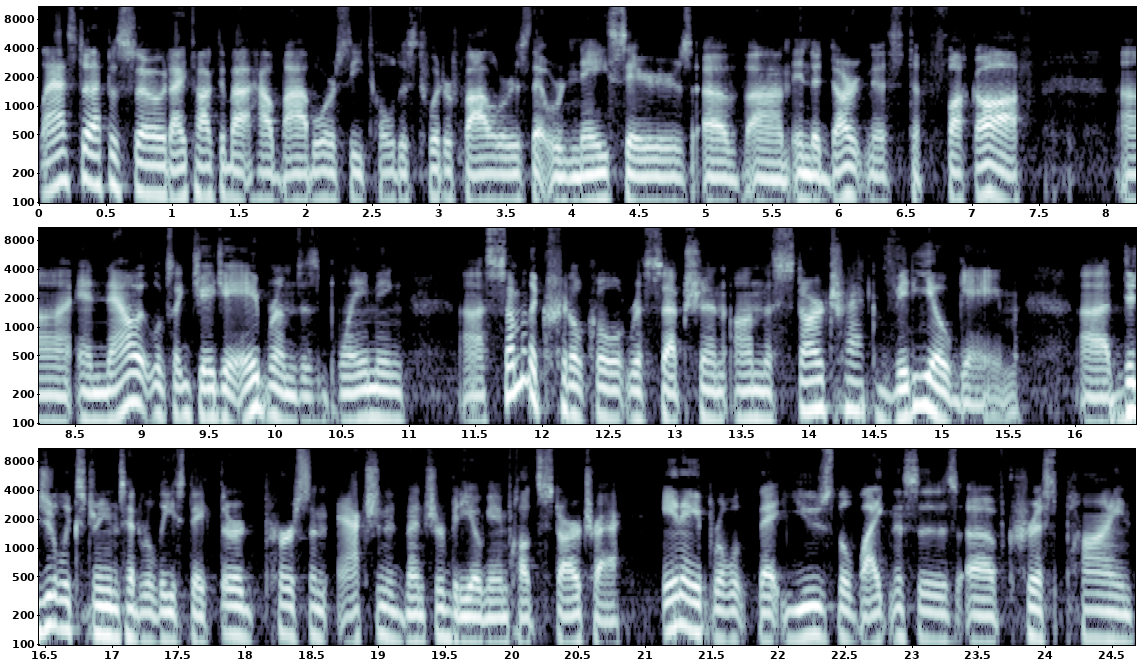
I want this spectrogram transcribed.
last episode, I talked about how Bob Orci told his Twitter followers that were naysayers of um, Into Darkness to fuck off. Uh, and now it looks like J.J. Abrams is blaming uh, some of the critical reception on the Star Trek video game. Uh, Digital Extremes had released a third person action adventure video game called Star Trek in April that used the likenesses of Chris Pine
